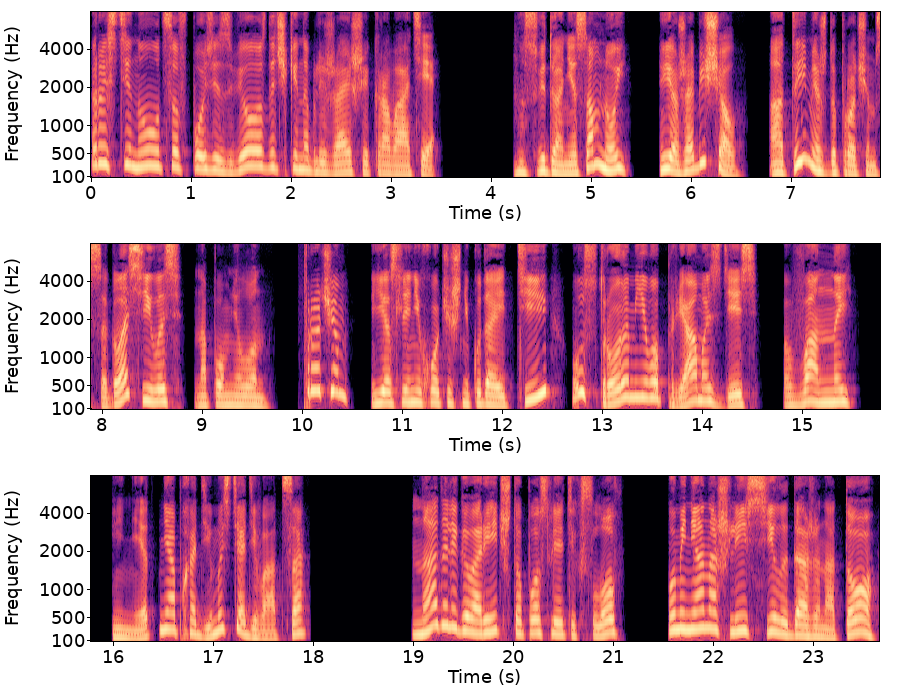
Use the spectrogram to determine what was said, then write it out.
растянуться в позе звездочки на ближайшей кровати. «На свидание со мной. Я же обещал. А ты, между прочим, согласилась», — напомнил он. «Впрочем, если не хочешь никуда идти, устроим его прямо здесь, в ванной. И нет необходимости одеваться». Надо ли говорить, что после этих слов у меня нашлись силы даже на то,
